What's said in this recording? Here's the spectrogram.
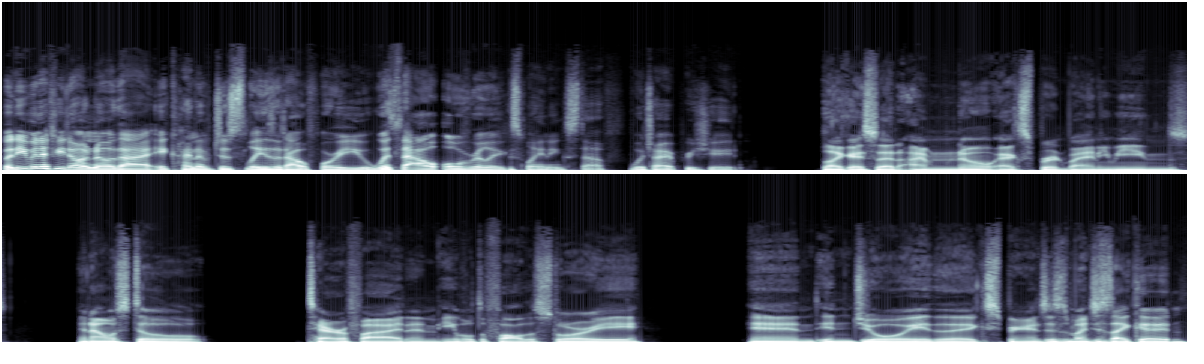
But even if you don't know that, it kind of just lays it out for you without overly explaining stuff, which I appreciate. like I said, I'm no expert by any means, and I was still terrified and able to follow the story and enjoy the experience as much as I could.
